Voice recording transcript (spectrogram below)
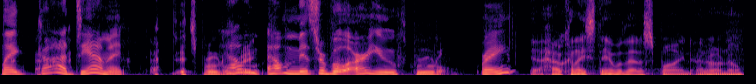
Like, God damn it! It's brutal, How right? how miserable are you? It's brutal. Right? Yeah, how can I stand without a spine? I don't know.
